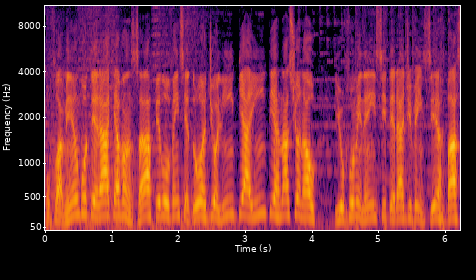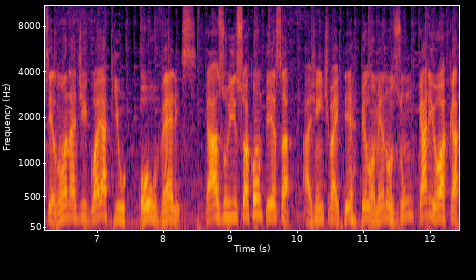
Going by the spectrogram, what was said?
o Flamengo terá que avançar pelo vencedor de Olímpia Internacional e o Fluminense terá de vencer Barcelona de Guayaquil ou Vélez. Caso isso aconteça, a gente vai ter pelo menos um carioca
